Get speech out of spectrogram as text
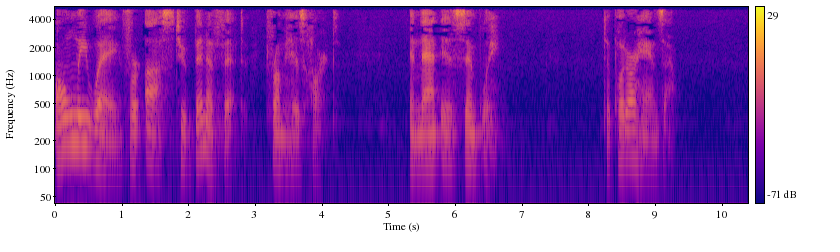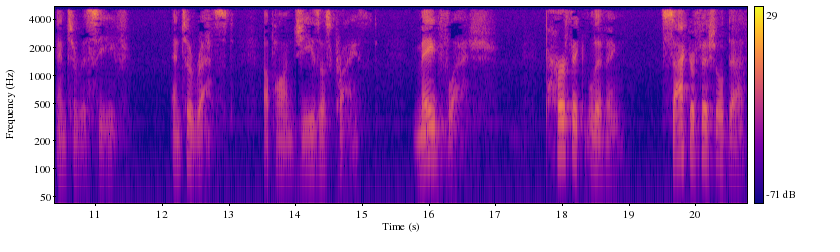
only way for us to benefit from His heart. And that is simply to put our hands out and to receive and to rest upon Jesus Christ, made flesh, perfect living, sacrificial death,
